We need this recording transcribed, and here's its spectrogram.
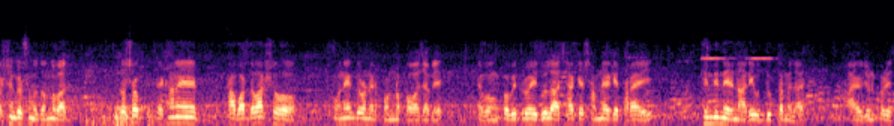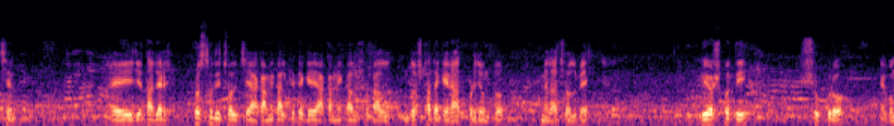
অসংখ্য অসংখ্য ধন্যবাদ। দর্শক, এখানে খাবার দাবার সহ অনেক ধরনের পণ্য পাওয়া যাবে এবং পবিত্র ঈদুল আজহাকে সামনে রেখে তারা এই তিন দিনের নারী উদ্যোক্তা মেলার আয়োজন করেছেন। এই যে তাদের প্রস্তুতি চলছে, আগামীকালকে থেকে, আগামীকাল সকাল দশটা থেকে রাত পর্যন্ত মেলা চলবে। বৃহস্পতি, শুক্র এবং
